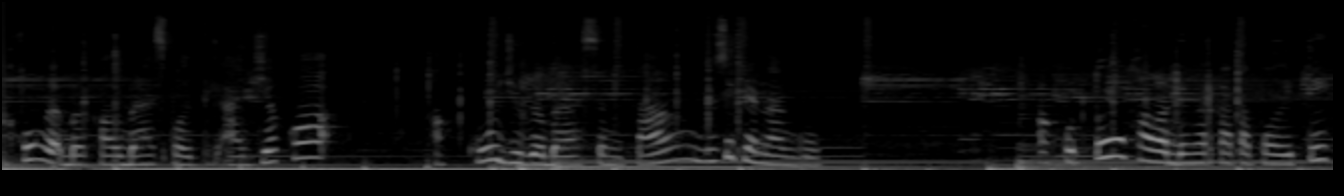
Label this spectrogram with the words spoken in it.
aku nggak bakal bahas politik aja kok. Aku juga bahas tentang musik dan lagu aku tuh kalau dengar kata politik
